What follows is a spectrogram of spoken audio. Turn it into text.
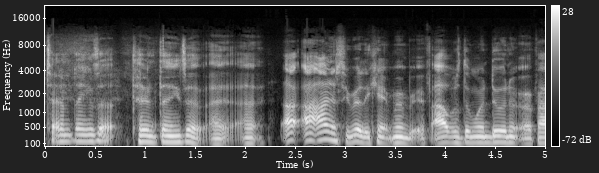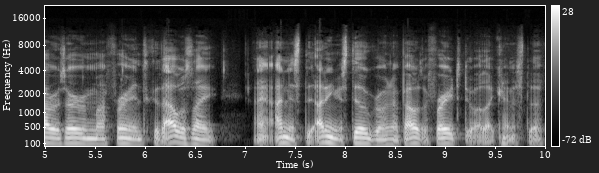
Tear them things up. tearing things up. I, I I I honestly really can't remember if I was the one doing it or if I was serving my friends because I was like I, I didn't I didn't even still growing up. I was afraid to do all that kind of stuff.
